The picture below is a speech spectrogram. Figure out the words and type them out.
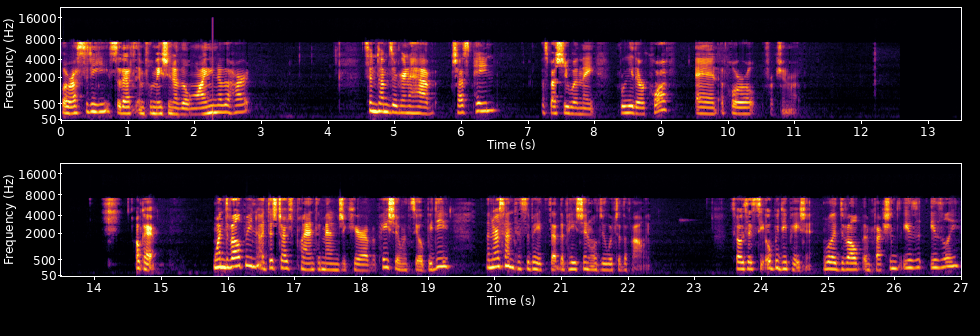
pleurisy, so that's inflammation of the lining of the heart. Symptoms are going to have chest pain, especially when they breathe or cough, and a pleural friction rub. Okay, when developing a discharge plan to manage the care of a patient with COPD, the nurse anticipates that the patient will do which of the following. So it says COPD patient. Will they develop infections e easily,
